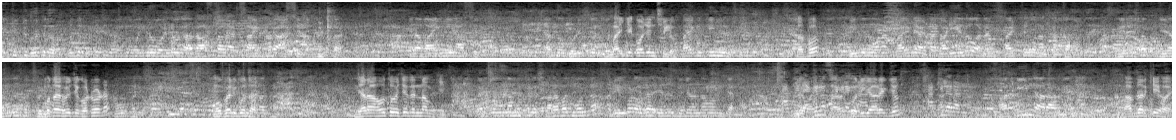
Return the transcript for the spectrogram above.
একটু একটু ধরতে ধরো ধরতে ধরো রাস্তার এক সাইড ধরে আসছিল হেডসার এরা বাইক নিয়ে আসছিল এত গরিবদের বাইকে কজন ছিল? বাইকে তিনজন ছিল। তারপর? তিনজন ওনার সাইডে একটা গাড়ি এলো আর আমি সাইড থেকে ওনার ধাক্কা মারলো। মেরে সব যে আমাদের কোথায় হয়েছে ঘটনাটা? মৌখালি। মৌখালি কোথায়? যারা আহত হয়েছে তাদের নাম কি? একজনের নাম হচ্ছে সারাবাদ মোল্লা আর এই- এরা এদের দুজনের নাম আমি জানি না। আর ওদিকে আরেকজন? শাকিল আর আপনার কে হয়?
